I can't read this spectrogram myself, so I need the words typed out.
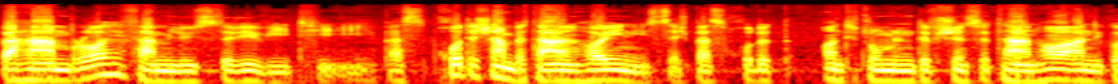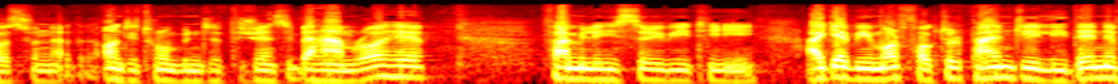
به همراه family history VTE پس خودش هم به تنهایی نیستش. پس خود antithrombin deficiency تنها اندیکاسیون نداره. antithrombin deficiency به همراه family history VTE اگر بیمار فاکتور 5 لیدن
